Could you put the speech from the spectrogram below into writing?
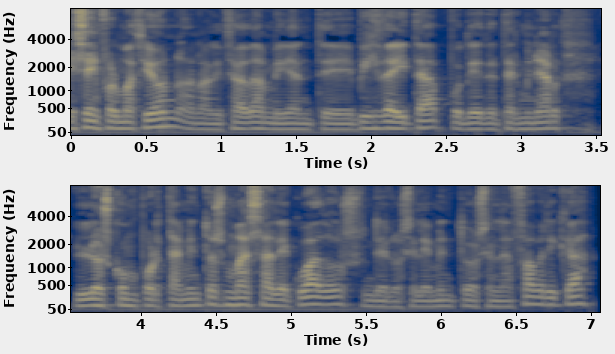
Esa información, analizada mediante Big Data, puede determinar los comportamientos más adecuados de los elementos en la fábrica,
